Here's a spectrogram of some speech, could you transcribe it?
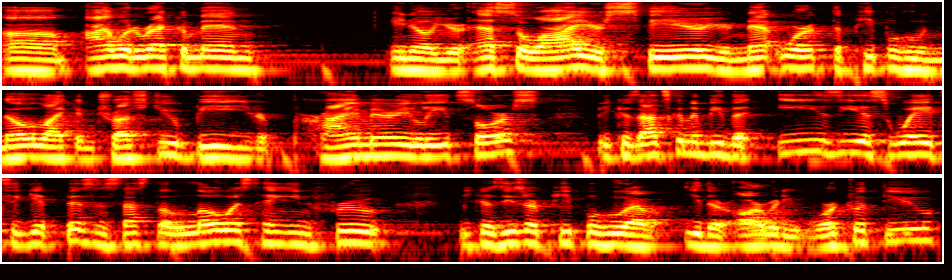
Um, I would recommend, you know, your SOI, your sphere, your network, the people who know, like, and trust you be your primary lead source because that's going to be the easiest way to get business. That's the lowest hanging fruit because these are people who have either already worked with you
